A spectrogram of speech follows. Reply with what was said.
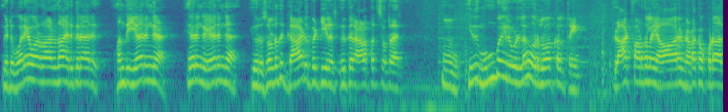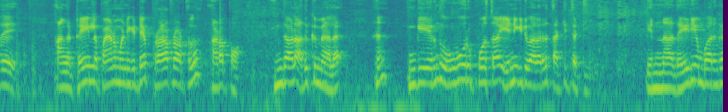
இங்கிட்ட ஒரே ஒரு ஆள் தான் இருக்கிறாரு. வந்து ஏறுங்க ஏறுங்க ஏறுங்க. இவர் சொல்கிறது காடு பெட்டியில் இருக்கிற ஆளை பற்றி சொல்கிறாரு ம் இது மும்பையில் உள்ள ஒரு லோக்கல் ட்ரெயின் பிளாட்ஃபாரத்தில் யாரும் நடக்கக்கூடாது. நாங்கள் ட்ரெயினில் பயணம் பண்ணிக்கிட்டே பிளாட்ஃபாரத்தில் நடப்போம். இந்த ஆள் அதுக்கு மேலே இங்கே இருந்து ஒவ்வொரு போஸ்ட்டாக எண்ணிக்கிட்டு வர்றாரு தட்டி தட்டி. என்ன தைரியம் பாருங்க.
